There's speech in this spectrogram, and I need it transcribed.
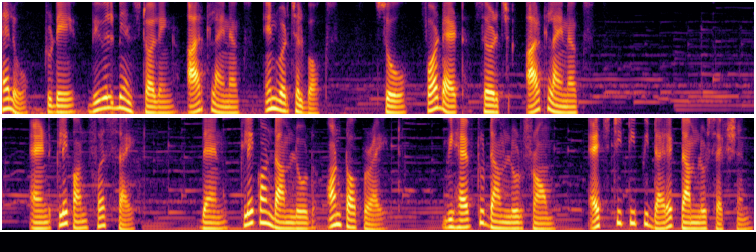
Hello, today we will be installing Arch Linux in VirtualBox. So for that search Arch Linux and click on first site. Then click on download on top right. We have to download from HTTP direct download section.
